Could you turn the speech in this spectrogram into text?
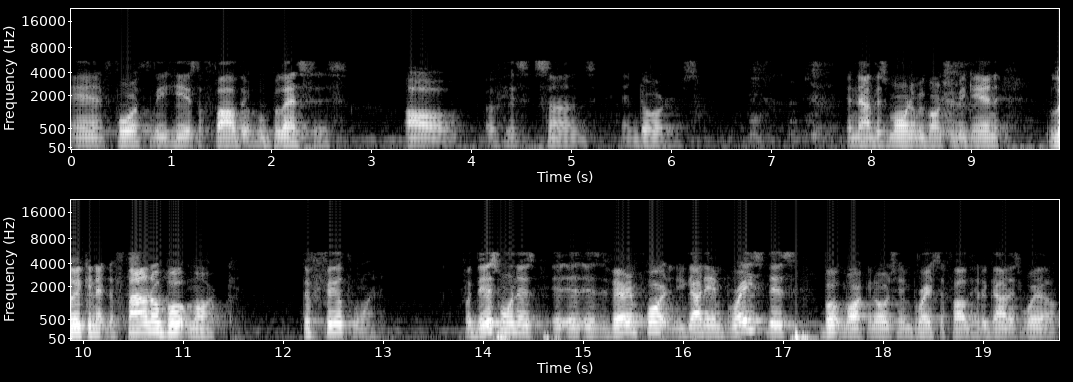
And fourthly, He is the father who blesses all of His sons and daughters. And now this morning we're going to begin looking at the final bookmark, the fifth one. For this one is, is, is very important. You've got to embrace this bookmark in order to embrace the fatherhood of God as well.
